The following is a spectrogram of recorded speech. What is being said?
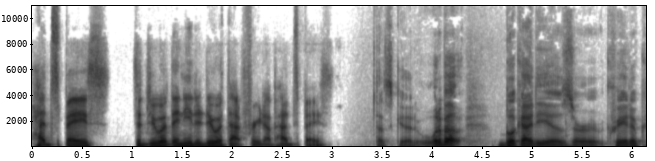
headspace to do what they need to do with that freed up headspace. That's good. What about book ideas or creative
